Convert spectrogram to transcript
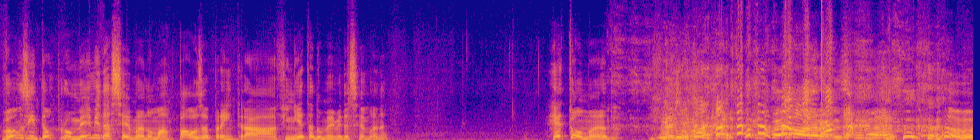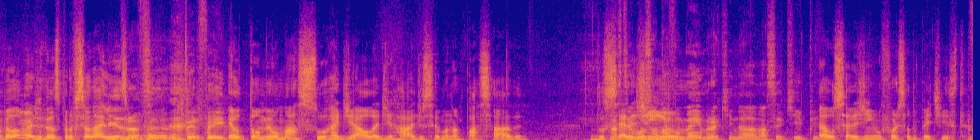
Vamos então pro meme da semana. Uma pausa pra entrar a vinheta do meme da semana. Retomando. A gente... Não, pelo amor de Deus, profissionalismo. Perfeito. Eu tomei uma surra de aula de rádio semana passada. Do Nós temos um Serginho. novo membro aqui na nossa equipe. É, o Serginho, força do petista.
